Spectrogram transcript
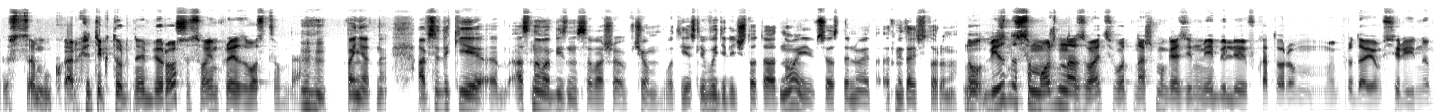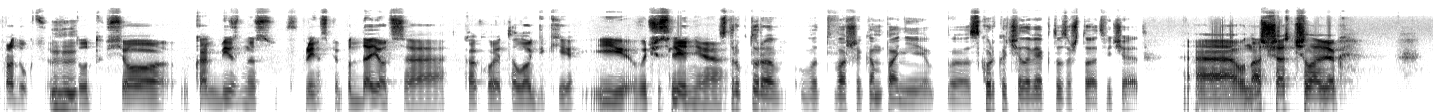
архитектурное бюро со своим производством, да. Угу, понятно. А все-таки э, основа бизнеса ваша в чем? Вот если выделить что-то одно и все остальное отметать в сторону. Ну, бизнесом можно назвать вот наш магазин мебели, в котором мы продаем серийную продукцию. Угу. Тут все как бизнес, в принципе, поддается какой-то логике и вычислению. Структура вот вашей компании, э, сколько человек, кто за что что отвечает? Э, у нас сейчас человек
